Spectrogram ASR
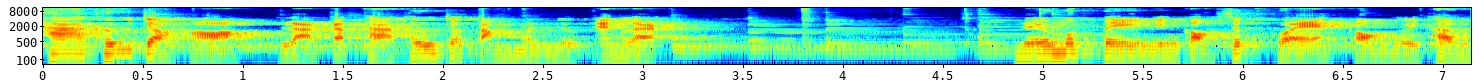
Tha thứ cho họ là cách tha thứ cho tâm mình được an lạc. Nếu mất tiền nhưng còn sức khỏe, còn người thân,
